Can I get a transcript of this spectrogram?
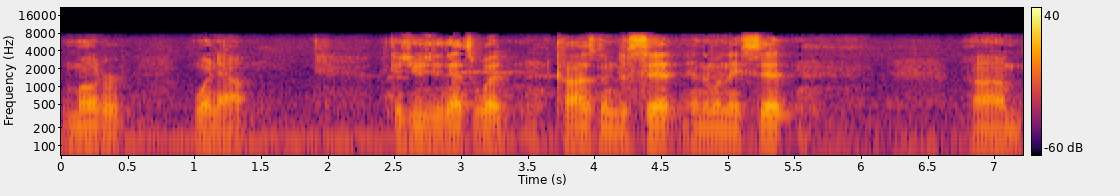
motor went out. Because usually that's what caused them to sit and then when they sit um,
